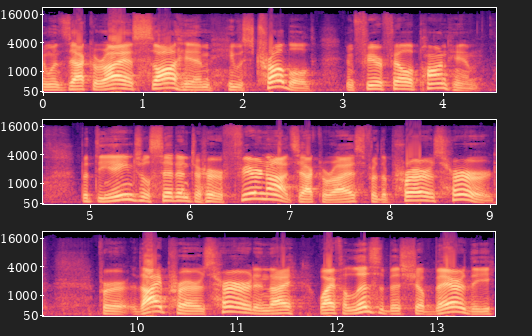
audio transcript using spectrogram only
And when Zacharias saw him, he was troubled, and fear fell upon him. But the angel said unto her, Fear not, Zacharias, for the prayer is heard. For thy prayer is heard, and thy wife Elizabeth shall bear thee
